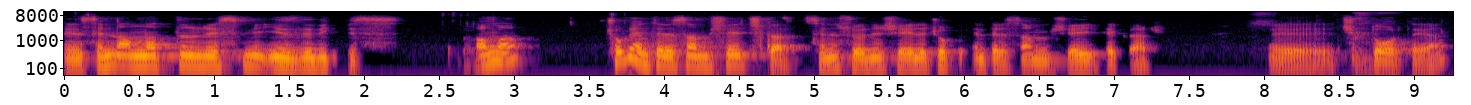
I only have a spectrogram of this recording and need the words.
E, senin anlattığın resmi izledik biz. Ama çok enteresan bir şey çıkar. Senin söylediğin şeyle çok enteresan bir şey tekrar e, çıktı ortaya.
